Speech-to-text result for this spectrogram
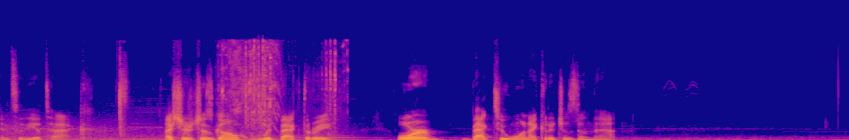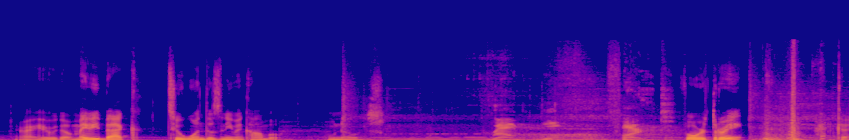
into the attack. I should have just gone with back 3. Or back 2-1. I could have just done that. Alright, here we go. Maybe back 2-1 doesn't even combo. Who knows? Round one. Fight. Forward 3. Okay.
